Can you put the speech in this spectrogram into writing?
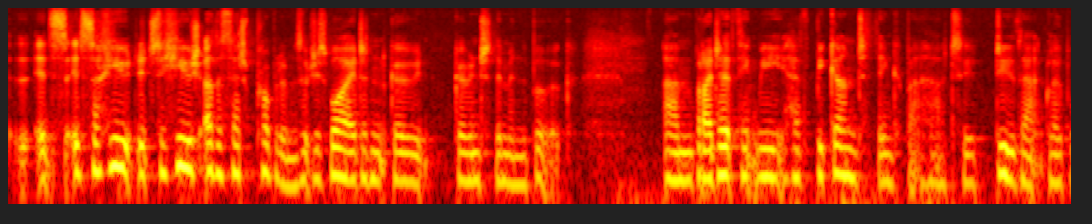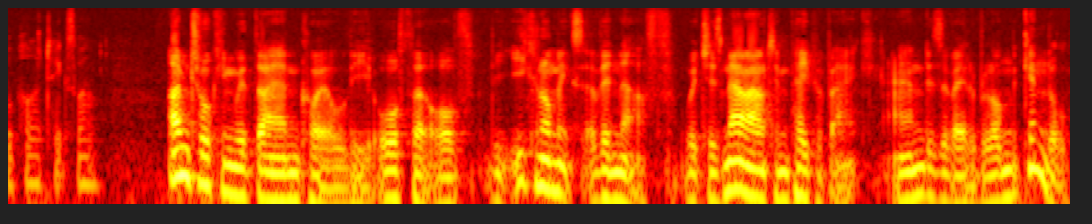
it's it's a huge it's a huge other set of problems, which is why I didn't go go into them in the book. Um, but I don't think we have begun to think about how to do that global politics well. I'm talking with Diane Coyle, the author of The Economics of Enough, which is now out in paperback and is available on the Kindle.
